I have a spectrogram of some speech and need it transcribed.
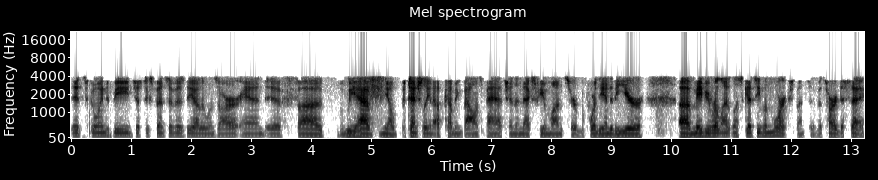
It's going to be just expensive as the other ones are, and if uh, we have you know potentially an upcoming balance patch in the next few months or before the end of the year. Uh, maybe Relentless gets even more expensive. It's hard to say,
